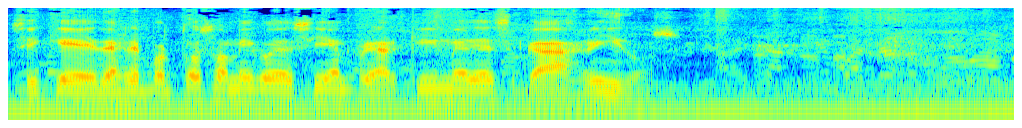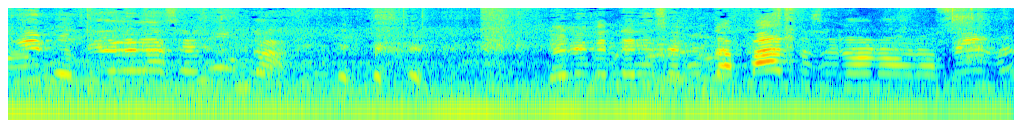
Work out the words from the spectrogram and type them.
Así que les reportó su amigo de siempre, Arquímedes Garridos. Tiene que tener segunda parte, si no, no, no sirve.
